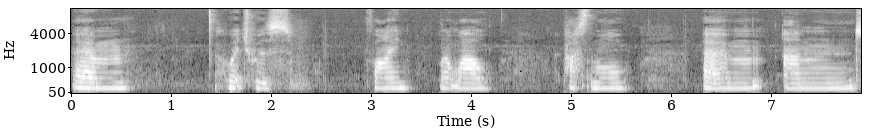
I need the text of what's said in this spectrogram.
um, which was fine, went well, passed them all um, and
